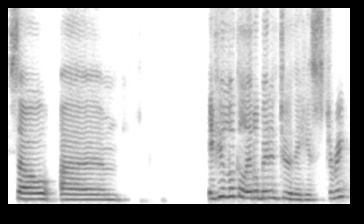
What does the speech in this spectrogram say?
So um, if you look a little bit into the history,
